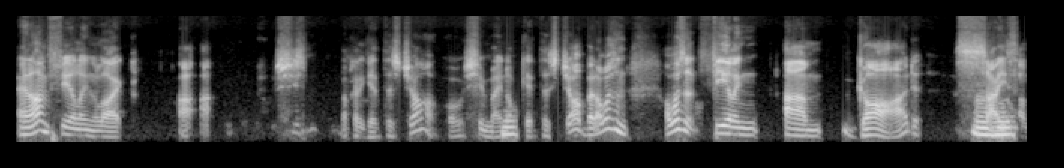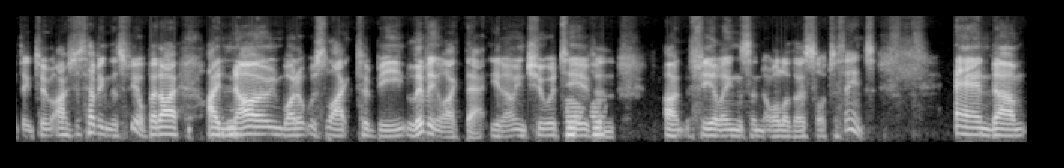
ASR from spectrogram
and I'm feeling like uh, she's not going to get this job, or she may not get this job. But I wasn't, I wasn't feeling um, God say mm-hmm. something to me. I was just having this feel, but I I mm-hmm. know what it was like to be living like that, you know, intuitive mm-hmm. and uh, feelings and all of those sorts of things, and um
